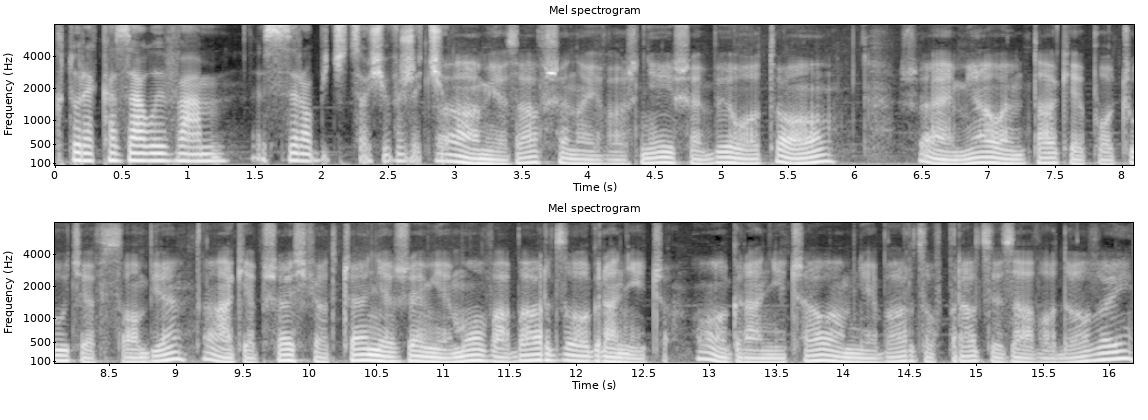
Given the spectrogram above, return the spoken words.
które kazały wam zrobić coś w życiu? Dla mnie zawsze najważniejsze było to, że miałem takie poczucie w sobie, takie przeświadczenie, że mnie mowa bardzo ogranicza. Ograniczała mnie bardzo w pracy zawodowej,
